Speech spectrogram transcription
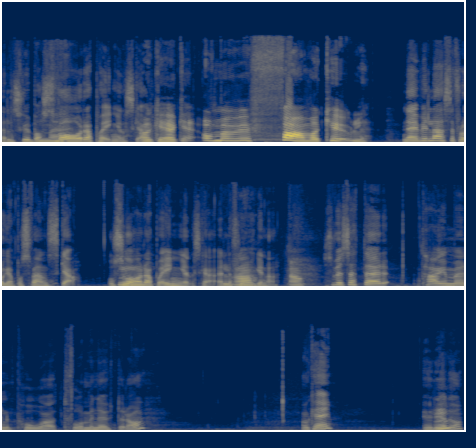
Eller ska vi bara Nej. svara på engelska? Okej, okej. Åh men vi- fan vad kul. Nej, vi läser frågan på svenska och svarar Mm. på engelska, eller Ja, frågorna. ja. Så vi sätter timern på två minuter då. Okej? Är du Mm, redo?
